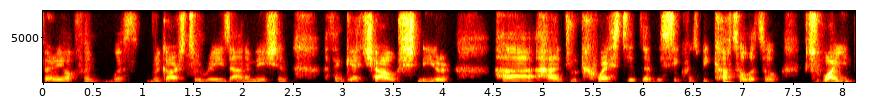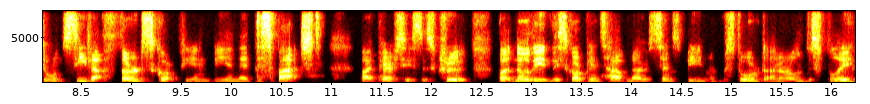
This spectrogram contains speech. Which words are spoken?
very often with regards to Ray's animation. I think uh, Charles Schneer uh, had requested that the sequence be cut a little, which is why you don't see that third scorpion being uh, dispatched by Perseus's crew. But no, the, the scorpions have now since been restored and are on display.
